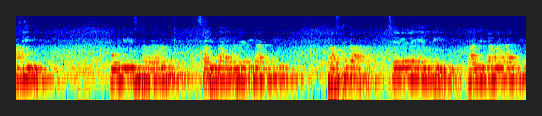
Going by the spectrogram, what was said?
అది హోమ్ మినిస్టర్ గారు సబితా ఇంద్రెడ్డి గారికి ప్రస్తుత చేవెళ్ళ ఎంపీ రంజిత్ అన్న గారికి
